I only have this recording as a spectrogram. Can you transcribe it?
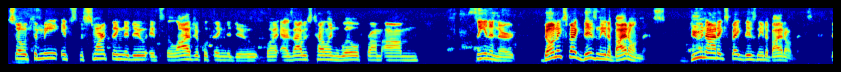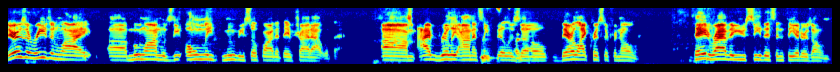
So to me, it's the smart thing to do. It's the logical thing to do. But as I was telling Will from um, Seeing a Nerd, don't expect Disney to bite on this. Do not expect Disney to bite on this. There is a reason why uh, Mulan was the only movie so far that they've tried out with that. Um, I really honestly mm, feel as though they're like Christopher Nolan. They'd rather you see this in theaters only.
